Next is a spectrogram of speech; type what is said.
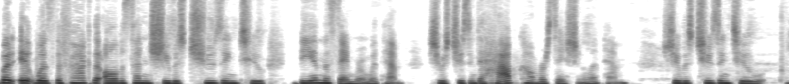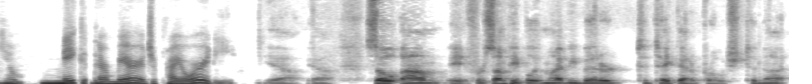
but it was the fact that all of a sudden she was choosing to be in the same room with him. She was choosing to have conversation with him. She was choosing to you know make their marriage a priority. Yeah yeah. So um it, for some people it might be better to take that approach to not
